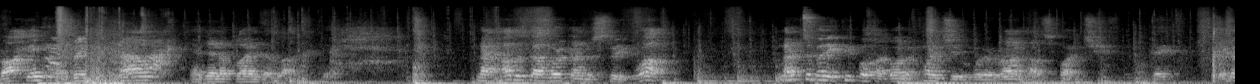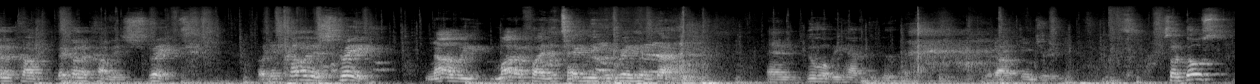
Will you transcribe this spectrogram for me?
Rocking and bringing it down and then applying the lock. Yeah. Now, how does that work on the street? Well, not too many people are going to punch you with a roundhouse punch. Okay? They're gonna come, they're gonna come in straight. But they're coming in straight. Now we modify the technique to bring him down and do what we have to do without injury. So those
